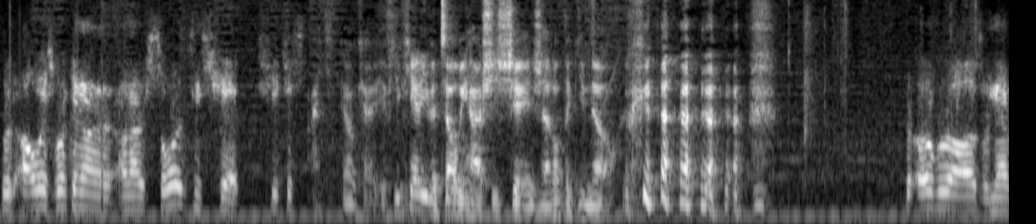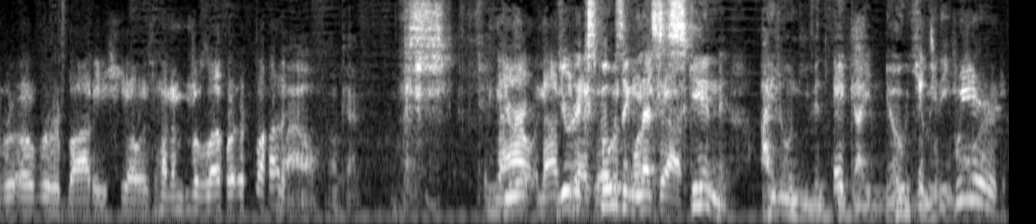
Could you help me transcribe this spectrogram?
We would always work on our on our swords and shit. She just I, okay, if you can't even tell me how she's changed, I don't think you know. her overalls were never over her body. She always had them below her body. wow. Okay. Now, you're now you're has it with exposing less strap. skin. I don't even think It's- I know you it's anymore. weird.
